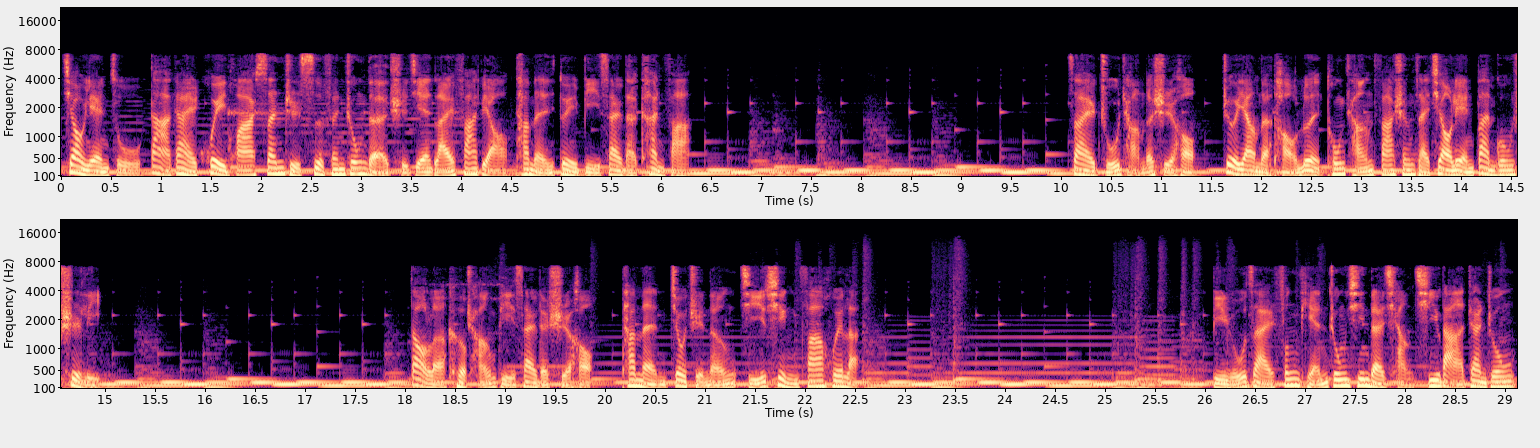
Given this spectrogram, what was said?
教练组大概会花三至四分钟的时间来发表他们对比赛的看法。在主场的时候，这样的讨论通常发生在教练办公室里。到了客场比赛的时候，他们就只能即兴发挥了。比如在丰田中心的抢七大战中。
